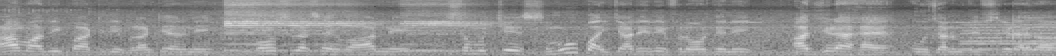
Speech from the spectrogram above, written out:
ਆਮ ਆਦਮੀ ਪਾਰਟੀ ਦੇ ਵਲੰਟੀਅਰ ਨੇ, ਕੌਂਸਲਰ ਸਹਿਬਾਨ ਨੇ, ਸਮੁੱਚੇ ਸਮੂਹ ਭਾਈਚਾਰੇ ਨੇ ਫਲੋਰ ਦੇ ਨੇ, ਅੱਜ ਜਿਹੜਾ ਹੈ ਉਹ ਜਨਮ ਦਿਵਸ ਜਿਹੜਾ ਹੈਗਾ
